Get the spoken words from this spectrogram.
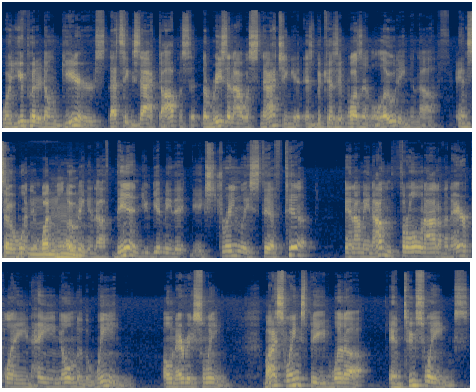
Well, you put it on gears, that's exact opposite. The reason I was snatching it is because it wasn't loading enough. And so when it wasn't Mm. loading enough, then you give me the extremely stiff tip. And I mean, I'm thrown out of an airplane hanging onto the wing on every swing. My swing speed went up in two swings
